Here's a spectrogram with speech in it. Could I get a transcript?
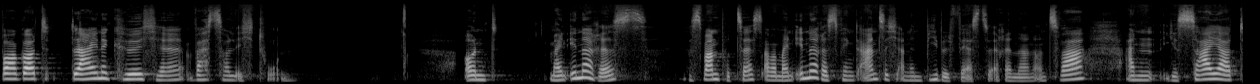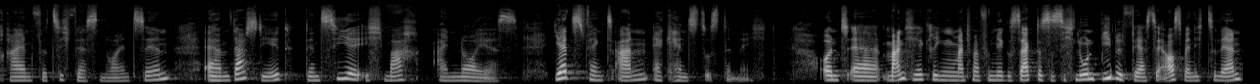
boah Gott, deine Kirche, was soll ich tun? Und mein Inneres das war ein Prozess, aber mein Inneres fängt an, sich an den Bibelvers zu erinnern. Und zwar an Jesaja 43, Vers 19. Ähm, da steht: Denn siehe, ich mache ein Neues. Jetzt fängt es an, erkennst du es denn nicht? Und äh, manche kriegen manchmal von mir gesagt, dass es sich lohnt, Bibelverse auswendig zu lernen.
